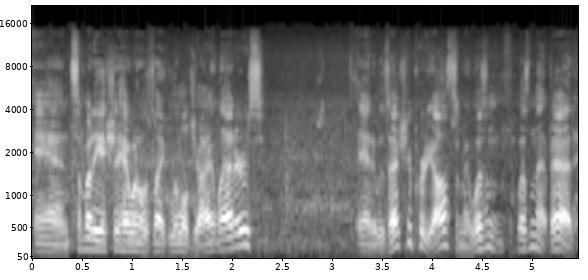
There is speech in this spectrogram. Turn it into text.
and somebody actually had one of those like little giant ladders, and it was actually pretty awesome. It wasn't wasn't that bad.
